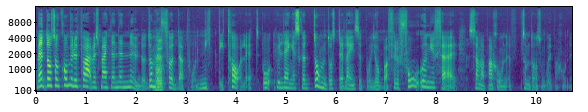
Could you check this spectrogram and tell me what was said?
men de som kommer ut på arbetsmarknaden nu då, de är Mm. födda på 90-talet. Och hur länge ska de då ställa in sig på att jobba för att få ungefär samma pensioner som de som går i pension nu?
